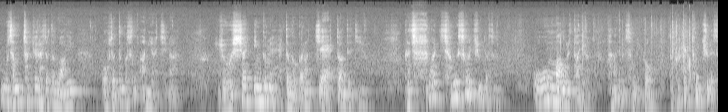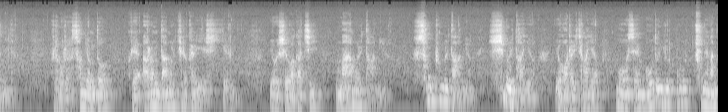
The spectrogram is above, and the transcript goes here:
우상 척결을 하셨던 왕이 없었던 것은 아니었지만 요시아 임금이 했던 것과는 잽도 안 되지요. 그 정말 정성을 기울여서 온 마음을 다하여 하나님을 섬기고 또 그렇게 통치했습니다. 그러므로 성경도 그의 아름다움을 기록하여 이르시기를 요시와 같이 마음을 다하며 성품을 다하며 힘을 다하여 여호와를 향하여 모세의 모든 율법을 준행한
